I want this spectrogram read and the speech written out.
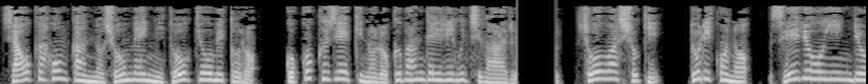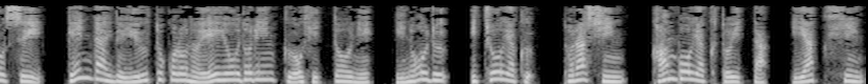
社屋本館の正面に東京メトロ、護国寺駅の6番出入り口がある。昭和初期、どりこの清涼飲料水、現代でいうところの栄養ドリンクを筆頭に、イノール、胃腸薬、トラシン、漢方薬といった医薬品、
